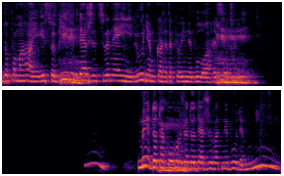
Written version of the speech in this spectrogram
допомагає і собі, він держить свиней, і людям, каже, такої не було агресивної. Ми до такого вже додержувати не будемо. Ні.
